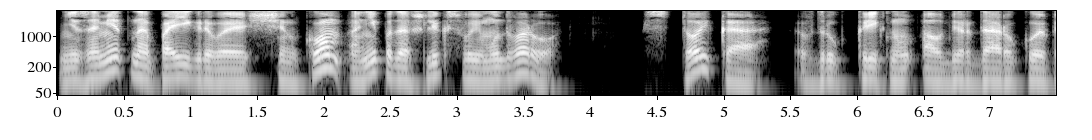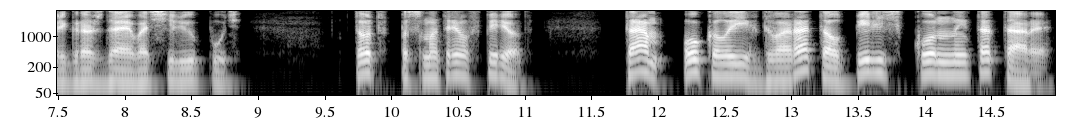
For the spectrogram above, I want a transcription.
Незаметно поигрывая щенком, они подошли к своему двору. «Стой-ка!» — вдруг крикнул Алберда, рукой преграждая Василию путь. Тот посмотрел вперед. Там, около их двора, толпились конные татары.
